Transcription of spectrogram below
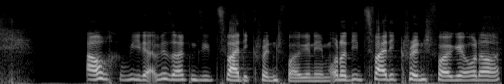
auch wieder, wir sollten die zweite Cringe-Folge nehmen. Oder die zweite Cringe-Folge oder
